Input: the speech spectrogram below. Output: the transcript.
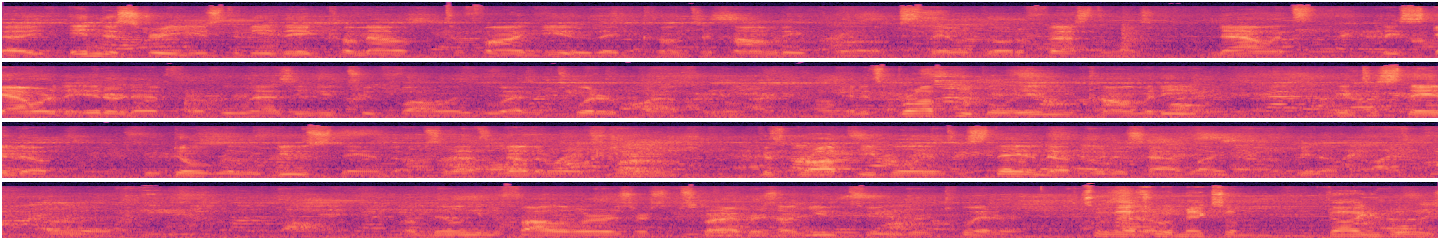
Uh, industry used to be they'd come out to find you. They'd come to comedy clubs. They would go to festivals. Now it's they scour the internet for who has a YouTube following, who has a Twitter platform, and it's brought people in comedy into stand-up who don't really do stand-up. So that's another way it's changed. Because brought people into stand-up who just have like you know a, a million followers or subscribers on YouTube or Twitter. So that's what makes them valuable is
